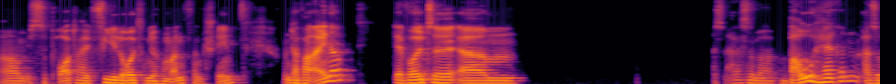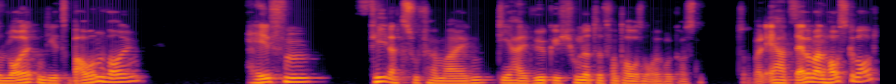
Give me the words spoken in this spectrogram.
ähm, ich supporte halt viele Leute, die noch am Anfang stehen. Und da war einer, der wollte, ähm, was war das nochmal, Bauherren, also Leuten, die jetzt bauen wollen, helfen, Fehler zu vermeiden, die halt wirklich hunderte von tausend Euro kosten. So, weil er hat selber mal ein Haus gebaut,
